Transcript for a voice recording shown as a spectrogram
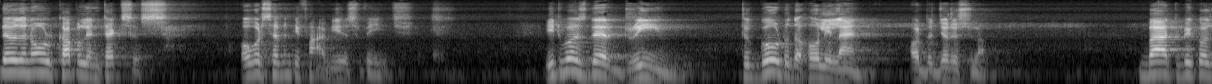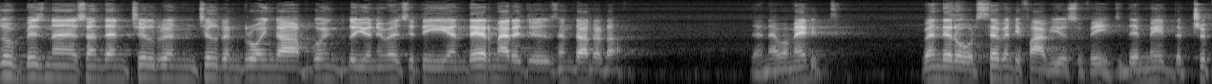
there was an old couple in Texas, over seventy-five years of age. It was their dream to go to the Holy Land or the Jerusalem. But because of business and then children, children growing up, going to the university and their marriages and da-da-da, they never made it. When they're over seventy-five years of age, they made the trip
